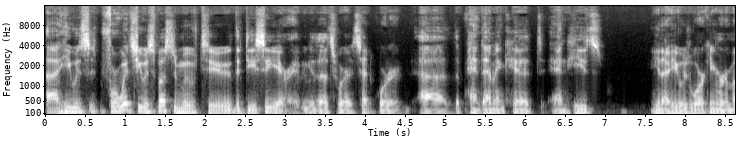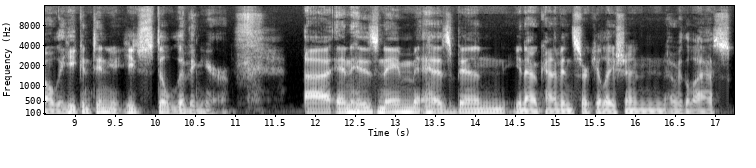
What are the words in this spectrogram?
Uh, he was for which he was supposed to move to the D.C. area because mm-hmm. that's where it's headquartered. Uh, the pandemic hit, and he's, you know, he was working remotely. He continued. He's still living here. Uh, and his name has been, you know, kind of in circulation over the last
